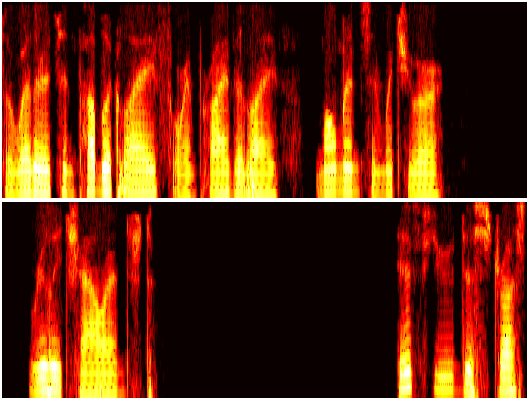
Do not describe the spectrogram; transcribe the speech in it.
So whether it's in public life or in private life, moments in which you are really challenged, if you distrust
